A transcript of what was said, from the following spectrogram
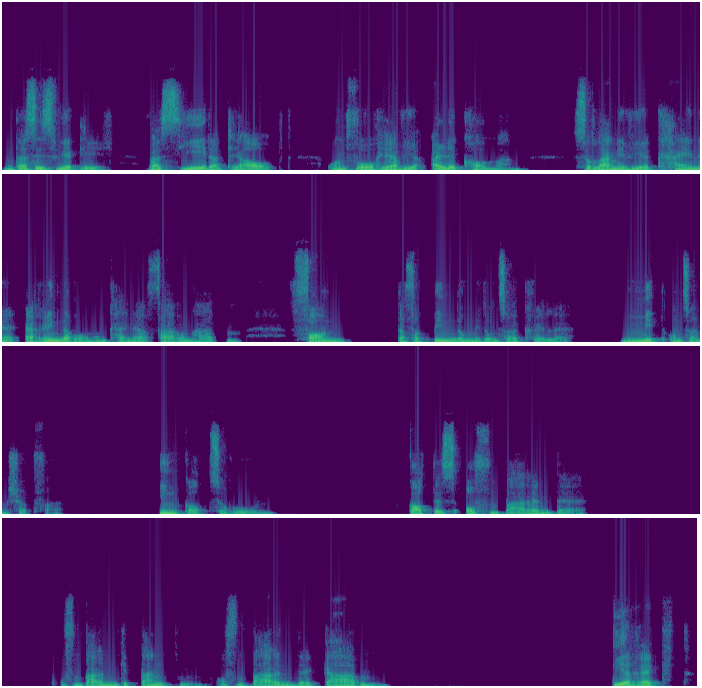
Und das ist wirklich, was jeder glaubt und woher wir alle kommen, solange wir keine Erinnerung und keine Erfahrung hatten von der Verbindung mit unserer Quelle, mit unserem Schöpfer, in Gott zu ruhen. Gottes offenbarende, offenbarende Gedanken, offenbarende Gaben direkt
